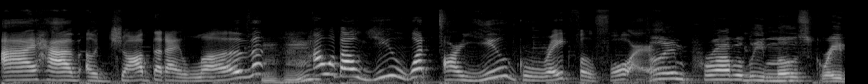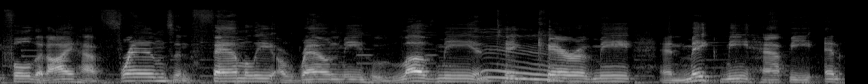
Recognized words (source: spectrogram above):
I have a job that I love. Mm-hmm. How about you? What are you grateful for? I'm probably most grateful that I have friends and family around me who love me and Hmm. take care of me and make me happy, and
